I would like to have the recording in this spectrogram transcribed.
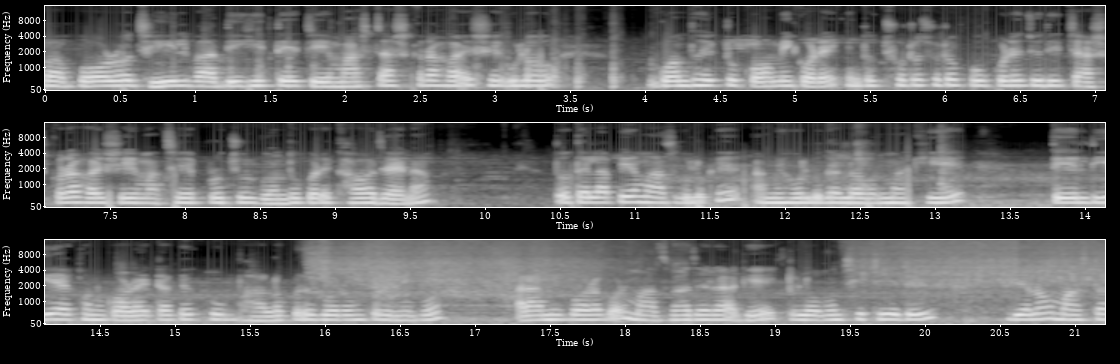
বা বড় ঝিল বা দিঘিতে যে মাছ চাষ করা হয় সেগুলো গন্ধ একটু কমই করে, কিন্তু ছোট ছোট পুকুরে যদি চাষ করা হয় সেই মাছে প্রচুর গন্ধ করে খাওয়া যায় না। তো তেলাপিয়া মাছগুলোকে আমি হলুদ আর লবণ মাখিয়ে তেল দিয়ে এখন কড়াইটাকে খুব ভালো করে গরম করে নিব। আর আমি বরাবর মাছ ভাজার আগে একটু লবণ ছিটিয়ে দিই, যেন মাছটা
